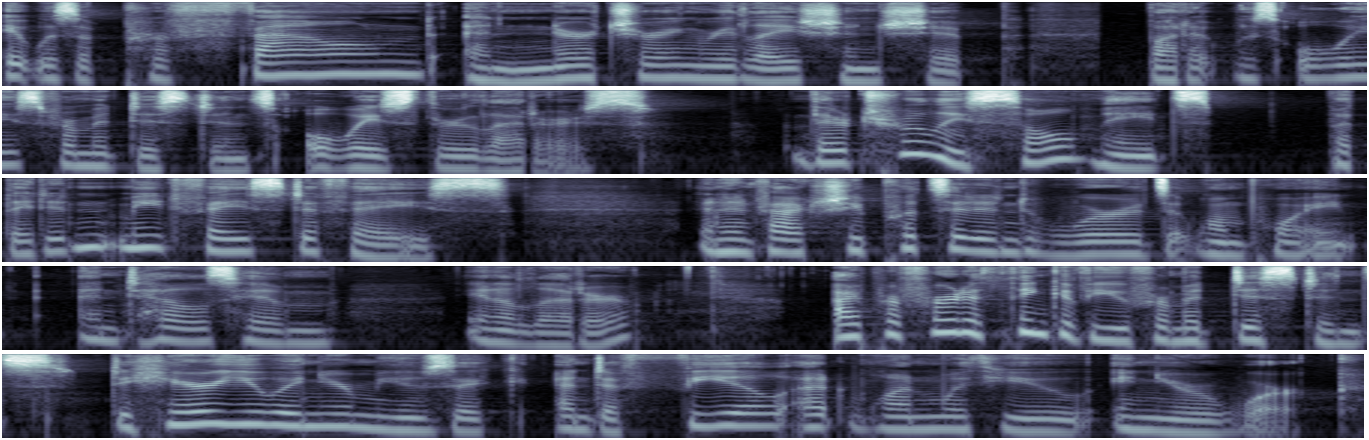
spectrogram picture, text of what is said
It was a profound and nurturing relationship, but it was always from a distance, always through letters. They're truly soulmates, but they didn't meet face to face. And in fact, she puts it into words at one point and tells him in a letter I prefer to think of you from a distance, to hear you in your music, and to feel at one with you in your work.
